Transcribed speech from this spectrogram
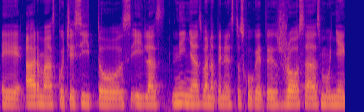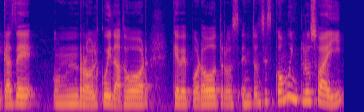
eh, armas, cochecitos y las niñas van a tener estos juguetes rosas, muñecas de un rol cuidador que ve por otros. Entonces, ¿cómo incluso ahí,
